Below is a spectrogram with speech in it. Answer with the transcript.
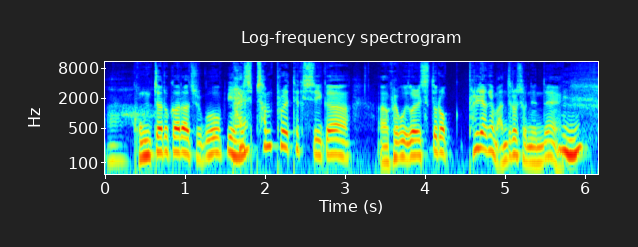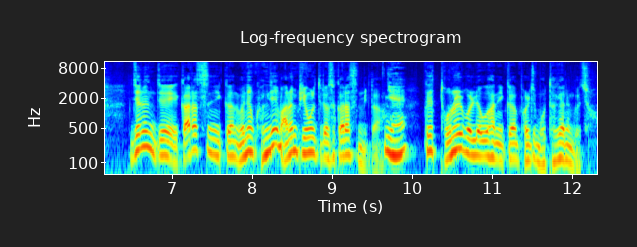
아. 공짜로 깔아주고 예. 83%의 택시가 어, 결국 이걸 쓰도록 편리하게 만들어줬는데 음. 이제는 이제 깔았으니까 왜냐하면 굉장히 많은 비용을 들여서 깔았습니다. 예. 근데 돈을 벌려고 하니까 벌지 못하게 하는 거죠.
